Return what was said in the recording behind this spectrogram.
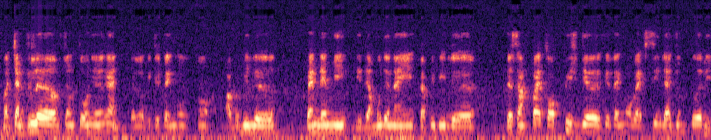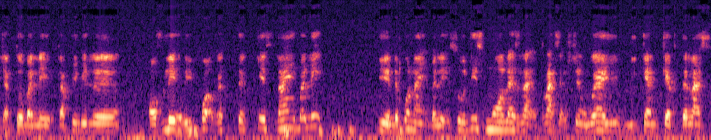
Macam glove contohnya kan. Kalau kita tengok apabila pandemik dia dah mula naik tapi bila dah sampai topis dia kita tengok vaksin dah jumpa dia jatuh balik tapi bila off late report kata case naik balik dia, dia pun naik balik so this more or less like price action where you, we can capitalize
